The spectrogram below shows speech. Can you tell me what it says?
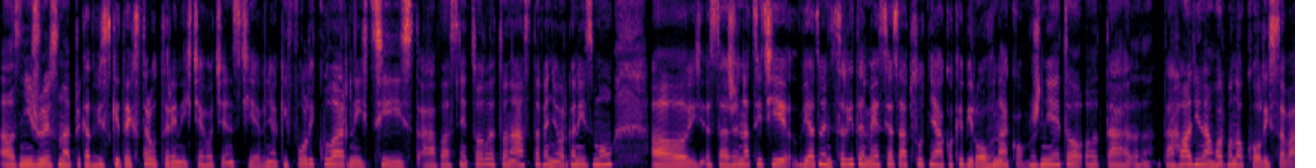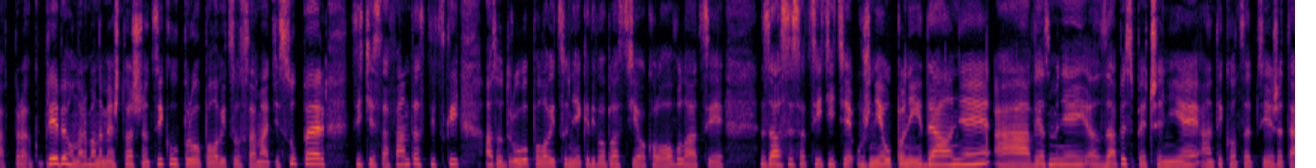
znižuje sa napríklad výskyt extrauterijných tehotenstiev, nejakých folikulárnych císt a vlastne celé to nastavenie organizmu sa žena cíti viac menej celý ten mesiac absolútne ako keby rovnako. Že nie je to e, tá, tá hladina hormónov kolisová. V priebehu normálneho menštruačného cyklu prvú polovicu sa máte super, cítite sa fantasticky a to druhú polovicu niekedy v oblasti okolo ovulácie zase sa cítite už neúplne ideálne a viac menej zabezpečenie antikoncepcie, že tá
